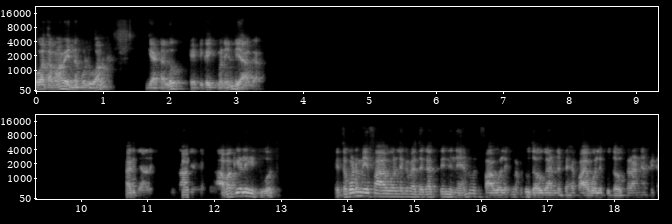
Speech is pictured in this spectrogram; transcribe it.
ඕවා තමයි වෙන්න පුළුවන් ගැටලු ඒ ටික ඉක්මනින් ලියා ගන්න. හරි දාන. ආවා කියලා හිතුවොත් එතකොට මේ ෆාවෝල් එක වැදගත් වෙන්නේ නැහැ මොකද ෆාවෝල් එකෙන් අපිට උදව් ගන්න බෑ ෆාවෝල් එක උදව් කරන්නේ අපිට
